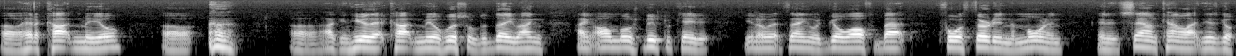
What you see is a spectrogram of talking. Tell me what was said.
Uh, had a cotton mill. Uh, uh, can hear that cotton mill whistle today. I can, I can almost duplicate it. You know, that thing would go off about 4.30 in the morning and it'd sound kind of like this, go,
